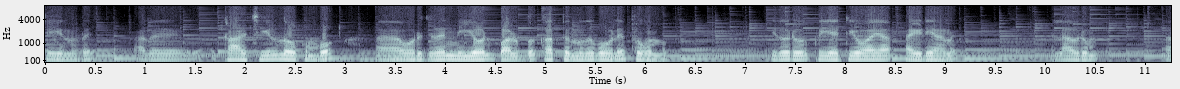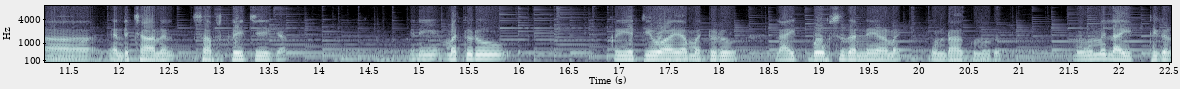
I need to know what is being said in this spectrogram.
ചെയ്യുന്നത്. അത് കാഴ്ചയിൽ നോക്കുമ്പോൾ ഒറിജിനൽ നിയോൺ ബൾബ് കത്തുന്നത് പോലെ തോന്നും. ഇതൊരു ക്രിയേറ്റീവായ ഐഡിയ ആണ്. എല്ലാവരും എന്റെ ചാനൽ സബ്സ്ക്രൈബ് ചെയ്യുക. ഇനി മറ്റൊരു ക്രിയേറ്റീവായ മറ്റൊരു ലൈറ്റ് ബോക്സ് തന്നെയാണ് ഉണ്ടാക്കുന്നത്. മൂന്ന് ലൈറ്റുകൾ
